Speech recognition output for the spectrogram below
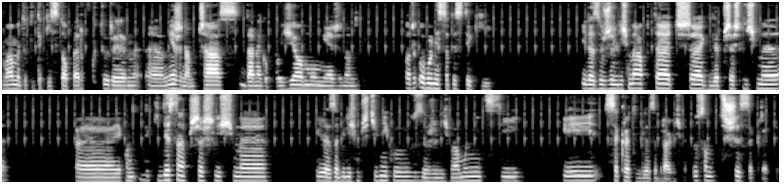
Mamy tutaj taki stoper, w którym e, mierzy nam czas danego poziomu, mierzy nam ogólnie statystyki. Ile zużyliśmy apteczek, ile przeszliśmy, e, jaką, jaki dystans przeszliśmy, ile zabiliśmy przeciwników, zużyliśmy amunicji i sekretów, ile zebraliśmy. Tu są trzy sekrety.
